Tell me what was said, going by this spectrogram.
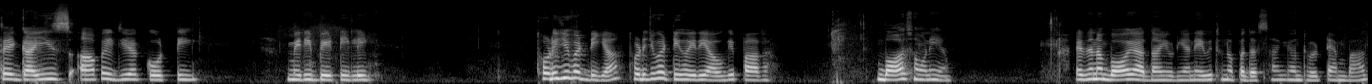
ਤੇ ਗਾਈਜ਼ ਆ ਭੇਜੀ ਆ ਕੋਟੀ ਮੇਰੀ ਬੇਟੀ ਲਈ। ਥੋੜੀ ਜਿਹੀ ਵੱਡੀ ਆ ਥੋੜੀ ਜਿਹੀ ਵੱਡੀ ਹੋਈ ਦੀ ਆਊਗੀ ਪਰ ਬਹੁਤ ਸੋਹਣੀ ਆ। ਇਹਦੇ ਨਾਲ ਬਹੁਤ ਯਾਦਾਂ ਜੁੜੀਆਂ ਨੇ ਇਹ ਵੀ ਤੁਹਾਨੂੰ ਆਪਾਂ ਦੱਸਾਂਗੇ ਹੁਣ ਥੋੜੇ ਟਾਈਮ ਬਾਅਦ।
